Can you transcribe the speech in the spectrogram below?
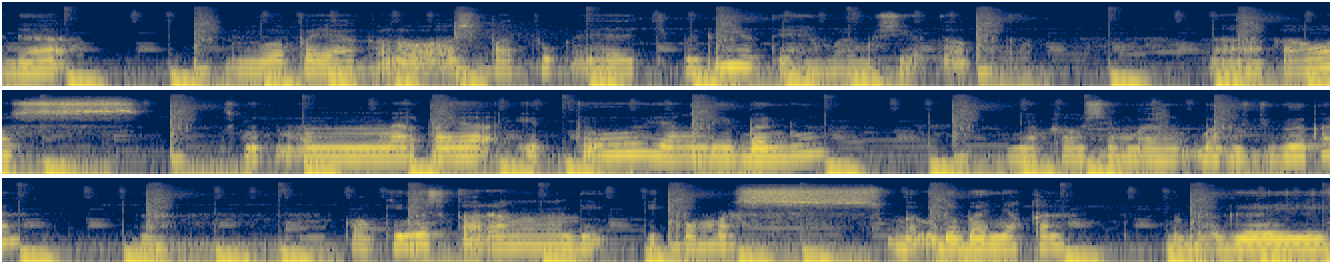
ada? Dulu apa ya kalau sepatu kayak Cibaduyut ya yang bagus ya atau apa tuh? Nah kaos sebut merek kayak itu yang di Bandung. Punya kaos yang bagus juga kan? Nah kalau kini sekarang di e-commerce udah banyak kan berbagai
